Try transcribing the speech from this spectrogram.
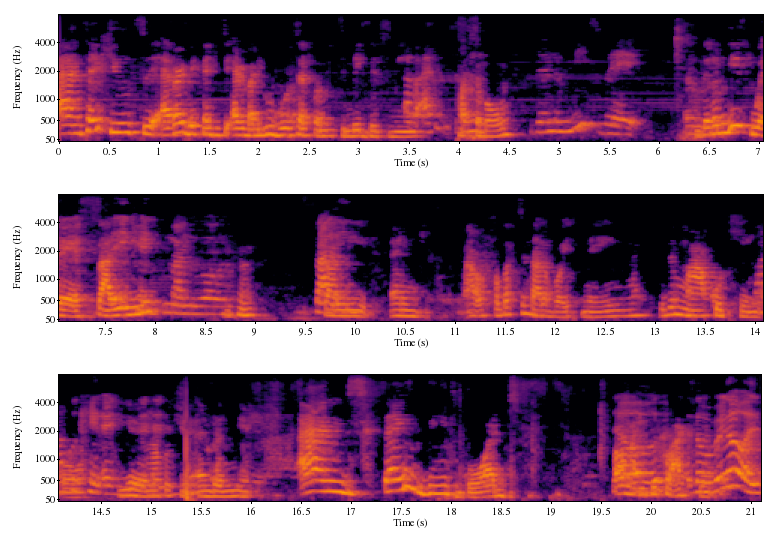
and thank you to a very big thank you to everybody who voted for me to make this week I possible. The nominees were um, The nominees were Sally, Manuel, Mhm. Sally, Sally, and I've forgotten other boy's name. Is it Marco King? Marco or, King, and Yeah, Marco King, and then yeah. Oh, and thanks be to God, Almighty the, Clarkson. the oh, winner was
